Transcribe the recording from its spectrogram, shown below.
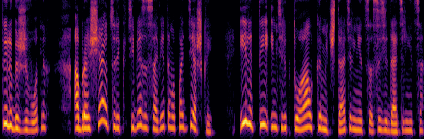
Ты любишь животных? Обращаются ли к тебе за советом и поддержкой? Или ты интеллектуалка, мечтательница, созидательница.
